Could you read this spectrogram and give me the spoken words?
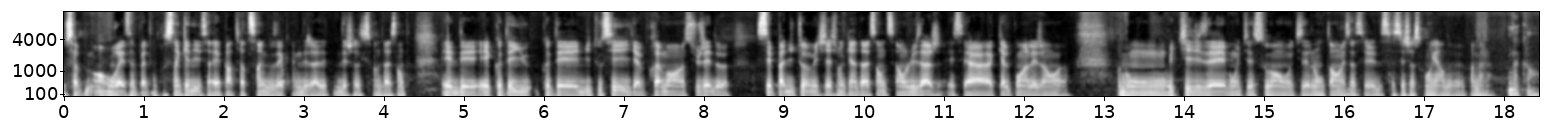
ça, en vrai ça peut être entre 5 et 10 à partir de 5 vous avez quand même déjà des, choses qui sont intéressantes. Et des et côté côté B2C il y a vraiment un sujet de c'est pas du tout une motivation qui est intéressante c'est en l'usage. Et c'est à quel point les gens euh, vont utiliser, vont utiliser souvent, vont utiliser longtemps, et ça, c'est ça, c'est choses qu'on regarde euh, pas mal. D'accord,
